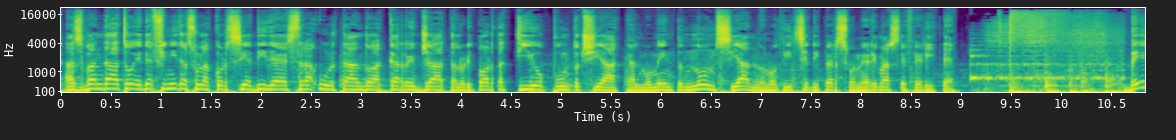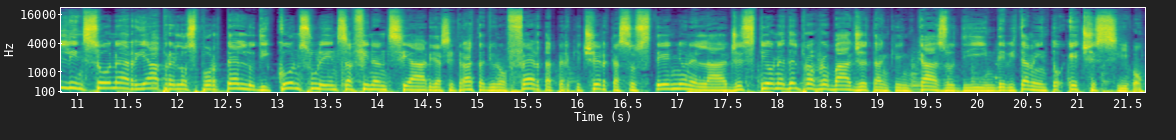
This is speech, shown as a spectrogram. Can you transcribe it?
ha sbandato ed è finita sulla corsia di destra urtando la carreggiata, lo riporta Tio.ch. Al momento non si hanno notizie di persone rimaste ferite. Bellinsona riapre lo sportello di consulenza finanziaria. Si tratta di un'offerta per chi cerca sostegno nella gestione del proprio budget anche in caso di indebitamento eccessivo.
